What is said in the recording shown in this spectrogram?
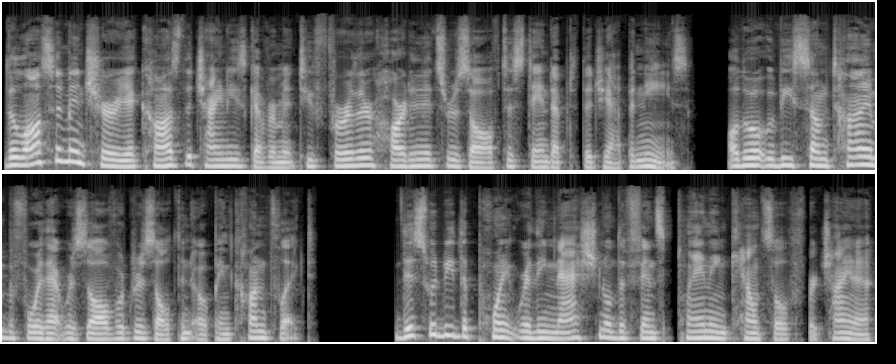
The loss of Manchuria caused the Chinese government to further harden its resolve to stand up to the Japanese, although it would be some time before that resolve would result in open conflict. This would be the point where the National Defense Planning Council for China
